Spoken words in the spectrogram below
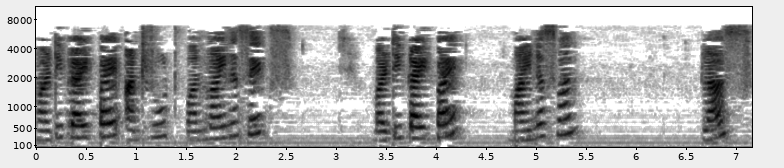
multiplied by under root 1 minus x multiplied by minus 1 plus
